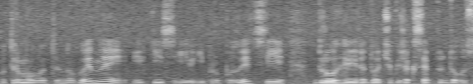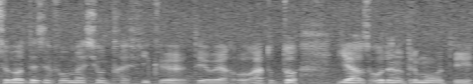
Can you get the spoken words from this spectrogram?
отримувати новини якісь і, і пропозиції. Другий рядочок j'accepte de recevoir des informations trafic е, тобто я згоден отримувати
